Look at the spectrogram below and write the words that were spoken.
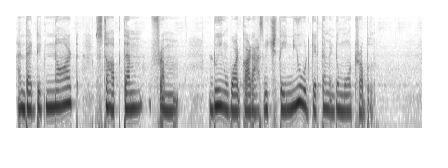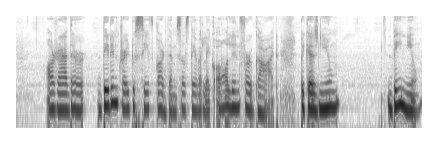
and that did not stop them from doing what God asked, which they knew would get them into more trouble. Or rather, they didn't try to safeguard themselves, they were like all in for God because knew they knew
